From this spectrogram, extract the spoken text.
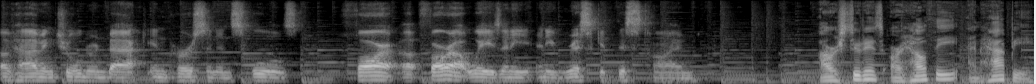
of having children back in person in schools far uh, far outweighs any any risk at this time. Our students are healthy and happy,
